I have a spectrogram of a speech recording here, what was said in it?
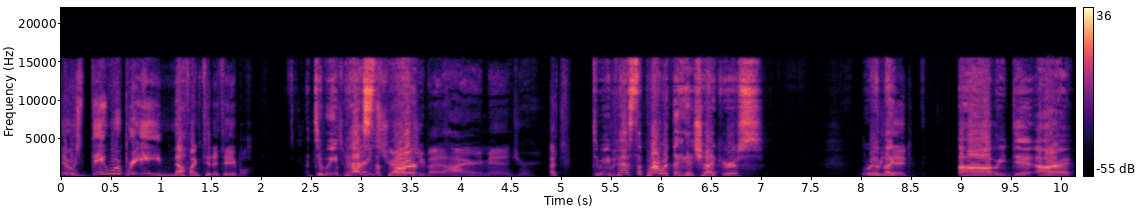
There was they were bringing nothing to the table. Did we It's a pass great the part? by the hiring manager. Did we pass the part with the hitchhikers? Where we like, did. oh, we did. All right.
